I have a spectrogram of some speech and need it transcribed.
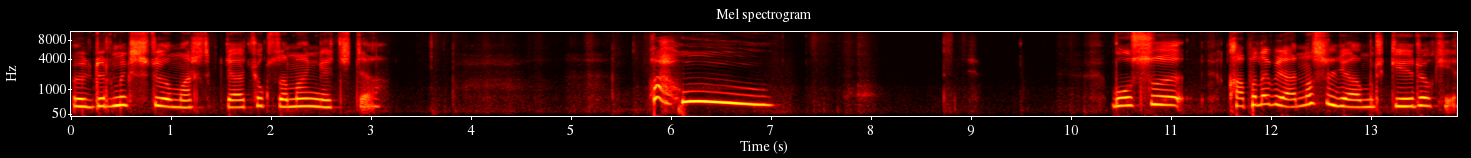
Öldürmek istiyorum artık ya. Çok zaman geçti. Hahu. Boss'u kapalı bir yer nasıl yağmur giriyor ki?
